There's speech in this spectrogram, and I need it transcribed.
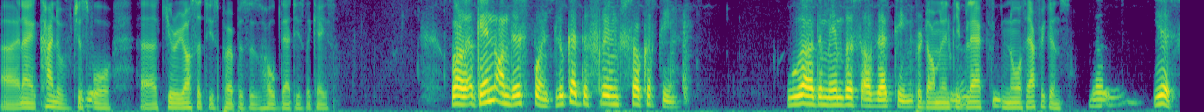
Uh, and I kind of, just for uh, curiosity's purposes, hope that is the case. Well, again, on this point, look at the French soccer team. Who are the members of that team? Predominantly black North Africans. Well, yes,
